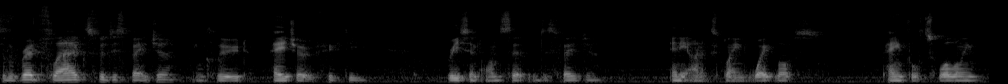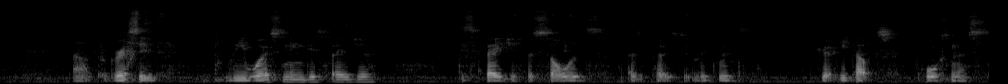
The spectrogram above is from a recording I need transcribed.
so the red flags for dysphagia include age over 50, recent onset of dysphagia, any unexplained weight loss, painful swallowing, uh, progressively worsening dysphagia, dysphagia for solids as opposed to liquids, got hiccups, hoarseness,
